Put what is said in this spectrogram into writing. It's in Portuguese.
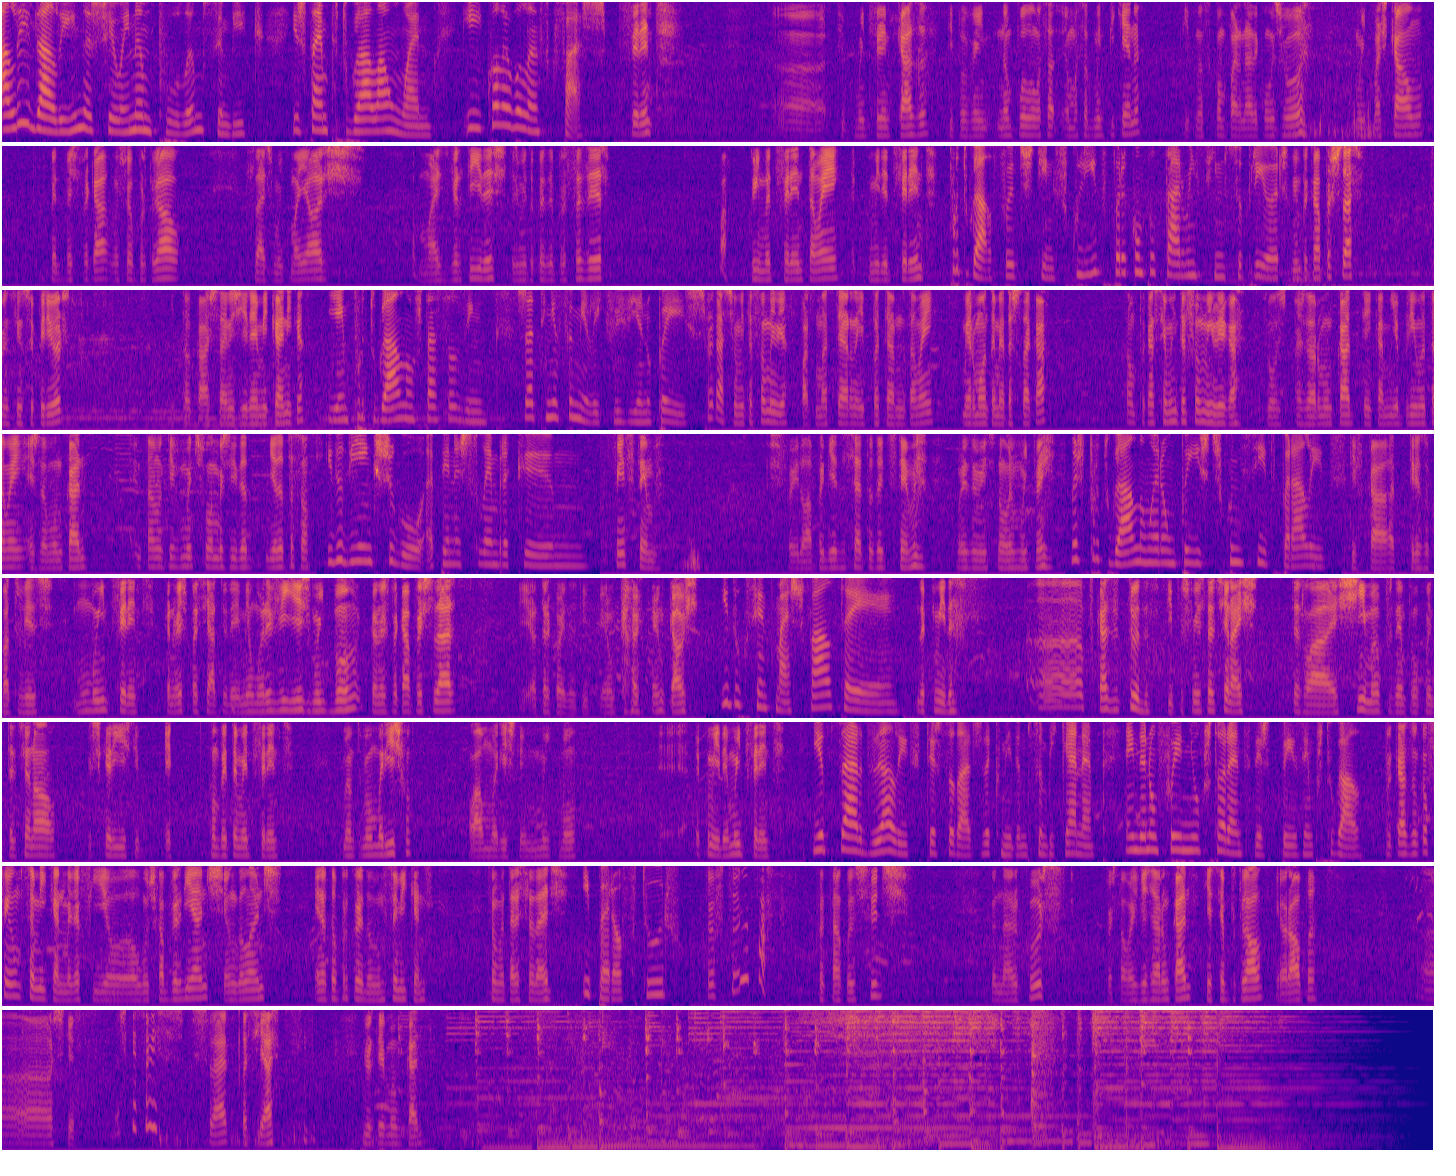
Ali Dali nasceu em Nampula, Moçambique, e está em Portugal há um ano. E qual é o balanço que faz? Diferente. Uh, tipo, muito diferente de casa. Tipo, vem, Nampula é uma, cidade, é uma cidade muito pequena. Tipo, não se compara nada com Lisboa. Muito mais calmo. De repente vens para cá, vamos para Portugal. Cidades muito maiores, mais divertidas, tens muita coisa para fazer. Pá, clima diferente também, a comida diferente. Portugal foi o destino escolhido para completar o ensino superior. Vim para cá para estudar, para o ensino superior. Estou cá a estudar engenharia mecânica. E em Portugal não está sozinho. Já tinha família que vivia no país. Por acaso tinha muita família, parte materna e paterna também. O meu irmão também está estar cá. Então por acaso tem muita família cá. Eles ajudaram-me um bocado, tem cá a minha prima também, ajudou-me um bocado. Então não tive muitos problemas de adaptação. E do dia em que chegou, apenas se lembra que. Hum, foi em setembro. Acho que foi lá para dia 17 ou 18 de setembro, mais ou menos, não lembro muito bem. Mas Portugal não era um país desconhecido para a Lid. Estive cá três ou quatro vezes, muito diferente. Quando vês passear, tudo é mil maravilhas, muito bom. Quando vês para cá para estudar, é outra coisa, tipo, é um, é um caos. E do que sente mais falta é. Da comida. Ah, por causa de tudo, tipo, as comidas tradicionais. Tens lá a Shima, por exemplo, uma comida tradicional, os caris, tipo, é completamente diferente. Mesmo também o marisco, lá o marisco é muito bom. A comida é muito diferente. E apesar de Alit ter saudades da comida moçambicana, ainda não foi a nenhum restaurante deste país em Portugal. Por acaso nunca fui a um moçambicano, mas já fui a alguns cabo-verdianos, angolanos, ainda estou procurando um moçambicano para matar as saudades. E para o futuro? Para o futuro, pá, continuar com os estudos, continuar o curso, depois talvez viajar um bocado, que é ser Portugal, Europa. Uh, acho, que, acho que é só isso, estudar, passear, divertir-me um bocado.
